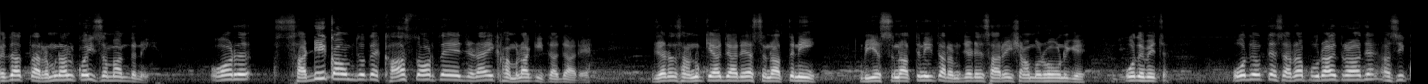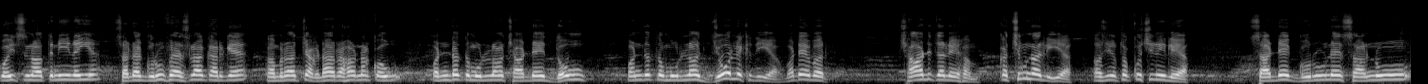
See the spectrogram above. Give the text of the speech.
ਇਹਦਾ ਧਰਮ ਨਾਲ ਕੋਈ ਸੰਬੰਧ ਨਹੀਂ। ਔਰ ਸਾਡੀ ਕੌਮ ਦੇ ਉੱਤੇ ਖਾਸ ਤੌਰ ਤੇ ਜਿਹੜਾ ਇੱਕ ਹਮਲਾ ਕੀਤਾ ਜਾ ਰਿਹਾ ਜਿਹੜਾ ਸਾਨੂੰ ਕਿਹਾ ਜਾ ਰਿਹਾ ਸਨਾਤਨੀ, ਵੀ ਇਹ ਸਨਾਤਨੀ ਧਰਮ ਜਿਹੜੇ ਸਾਰੇ ਸ਼ਾਮਲ ਹੋਣਗੇ, ਉਹਦੇ ਵਿੱਚ ਉਹਦੇ ਉੱਤੇ ਸਾਡਾ ਪੂਰਾ ਇਤਰਾਜ਼ ਹੈ। ਅਸੀਂ ਕੋਈ ਸਨਾਤਨੀ ਨਹੀਂ ਹੈ। ਸਾਡਾ ਗੁਰੂ ਫੈਸਲਾ ਕਰ ਗਿਆ ਹਮਰਾ ਝਗੜਾ ਰਹਾ ਨਾ ਕਹੂ ਪੰਡਤ ਮੁੱਲਾ ਛਾੜੇ ਦੋ। ਪੰਡਤ ਮੁੱਲਾ ਜੋ ਲਿਖ ਦਿਆ ਵਟਐਵਰ ਛਾੜ ਚਲੇ ਹਮ। ਕਛੂ ਨਾ ਲਿਆ। ਅਸੀਂ ਉਤੋਂ ਕੁਝ ਨਹੀਂ ਲਿਆ। ਸਾਡੇ ਗੁਰੂ ਨੇ ਸਾਨੂੰ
